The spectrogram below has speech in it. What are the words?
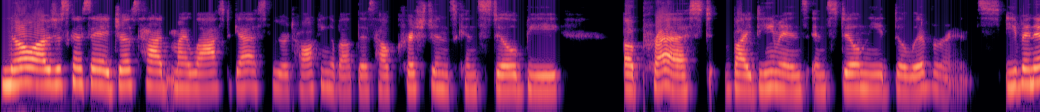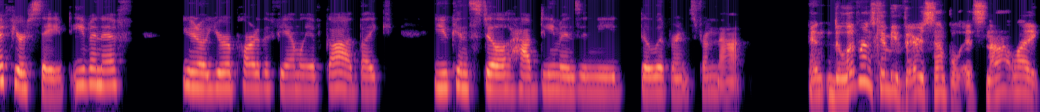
No, I was just going to say, I just had my last guest. We were talking about this how Christians can still be oppressed by demons and still need deliverance, even if you're saved, even if, you know, you're a part of the family of God. Like, you can still have demons and need deliverance from that. And deliverance can be very simple. It's not like,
